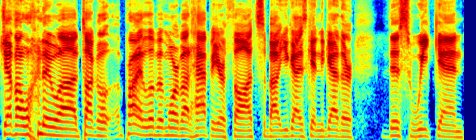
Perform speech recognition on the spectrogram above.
Jeff, I want to uh, talk a, probably a little bit more about happier thoughts about you guys getting together this weekend.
